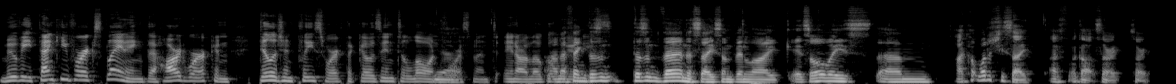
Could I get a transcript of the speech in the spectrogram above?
movie, thank you for explaining the hard work and diligent police work that goes into law yeah. enforcement in our local. And I think doesn't doesn't Verna say something like it's always um I what did she say? I forgot. Sorry, sorry.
